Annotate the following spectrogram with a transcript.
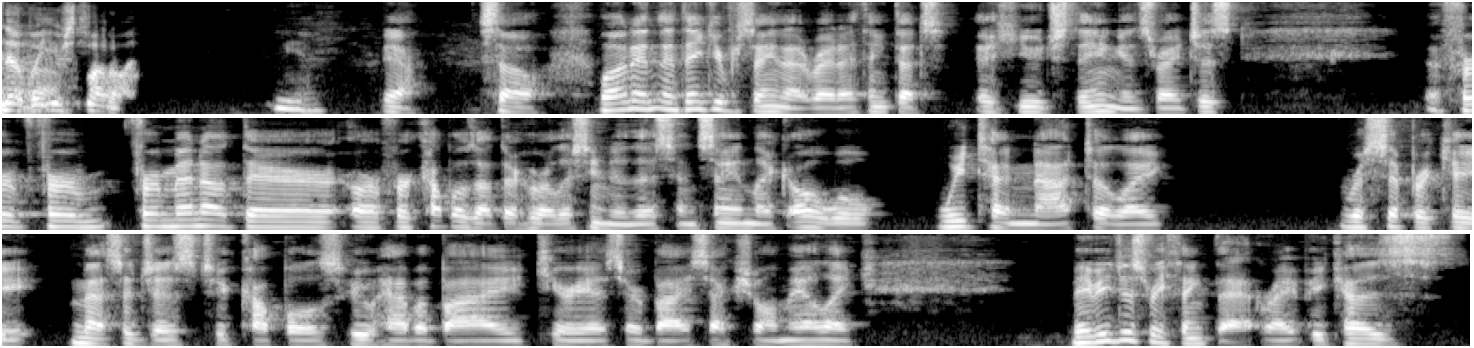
No, but you're spot on. So, well, and, and thank you for saying that, right? I think that's a huge thing is right. Just for, for, for men out there or for couples out there who are listening to this and saying like, oh, well, we tend not to like reciprocate messages to couples who have a bi curious or bisexual male. Like maybe just rethink that, right? Because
